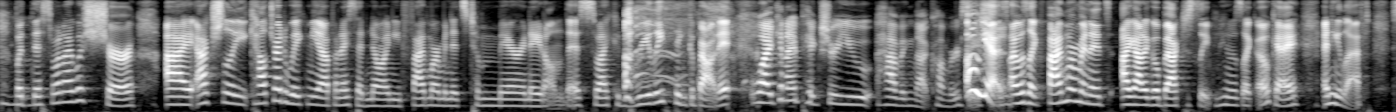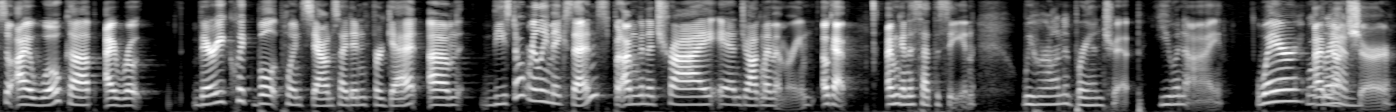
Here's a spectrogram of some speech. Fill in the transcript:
Mm-hmm. But this one I was sure. I actually Cal tried to wake me up and I said, "No, I need 5 more minutes to marinate on this so I could really think about it." Why can I picture you having that conversation? Oh yes, I was like five more minutes. I gotta go back to sleep, and he was like, okay, and he left. So I woke up. I wrote very quick bullet points down so I didn't forget. Um, these don't really make sense, but I'm gonna try and jog my memory. Okay, I'm gonna set the scene. We were on a brand trip, you and I. Where? What I'm not sure.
